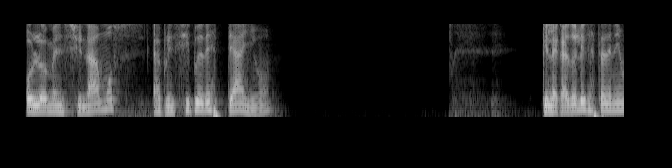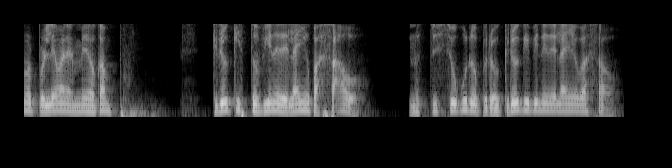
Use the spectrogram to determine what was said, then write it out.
o lo mencionamos a principio de este año. Que la Católica está teniendo un problema en el medio campo. Creo que esto viene del año pasado. No estoy seguro, pero creo que viene del año pasado.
